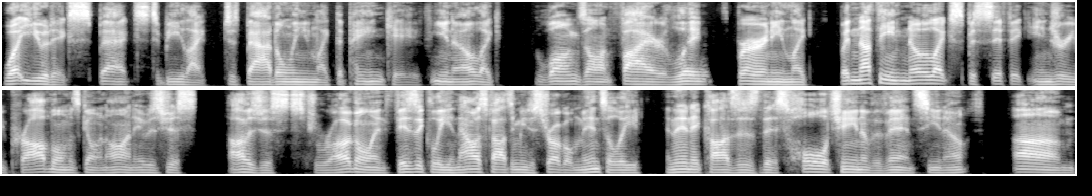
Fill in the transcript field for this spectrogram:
what you would expect to be like just battling like the pain cave, you know, like lungs on fire, legs burning, like, but nothing, no like specific injury problem was going on. It was just, I was just struggling physically, and that was causing me to struggle mentally. And then it causes this whole chain of events, you know? Um,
